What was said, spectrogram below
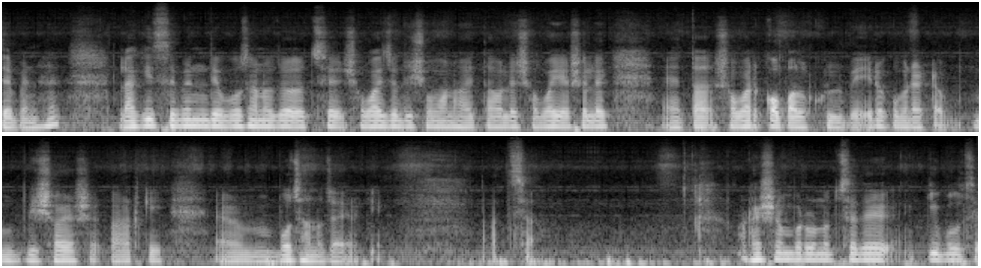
সেভেন হ্যাঁ? লাকি সেভেন দিয়ে বোঝানো যাচ্ছে সবাই যদি সমান হয় তাহলে সবাই আসলে তা, সবার কপাল খুলবে। এরকমের একটা বিষয় আর কি বোঝানো যায় আর কি। আচ্ছা। আঠাশ নম্বর অনুচ্ছেদে কি বলছে?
